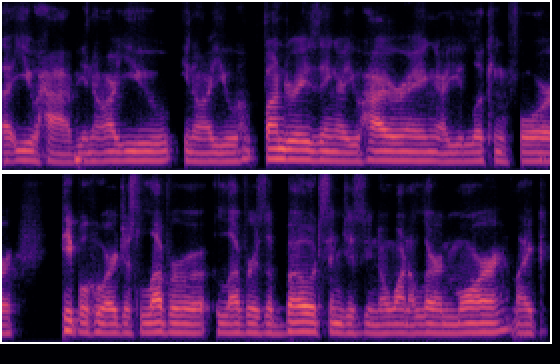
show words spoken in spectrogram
that you have? You know are you you know are you fundraising? Are you hiring? Are you looking for people who are just lover lovers of boats and just you know want to learn more? Like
